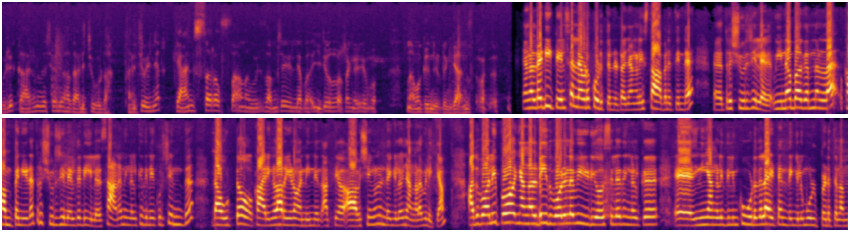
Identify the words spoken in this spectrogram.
ഒരു കാരണവശാലും അത് അടിച്ചുകൂടാ. അടിച്ചു കഴിഞ്ഞാൽ ക്യാൻസറസ് ആണ്. ഒരു സംശയമില്ല ഇരുപത് വർഷം കഴിയുമ്പോൾ നമുക്കും കിട്ടും ക്യാൻസർ. ഞങ്ങളുടെ ഡീറ്റെയിൽസ് എല്ലാം ഇവിടെ കൊടുത്തിട്ടുണ്ട് കേട്ടോ ഞങ്ങൾ ഈ സ്ഥാപനത്തിന്റെ തൃശ്ശൂർ ജില്ലയിൽ വീണ ബർഗർ എന്നുള്ള കമ്പനിയുടെ തൃശ്ശൂർ ജില്ലയിലത്തെ ഡീലേഴ്സ് ആണ്. നിങ്ങൾക്ക് ഇതിനെക്കുറിച്ച് എന്ത് ഡൗട്ടോ കാര്യങ്ങൾ അറിയണോ? ഇനി അത്യ ആവശ്യങ്ങളുണ്ടെങ്കിലോ ഞങ്ങളെ വിളിക്കാം. അതുപോലെ ഇപ്പോൾ ഞങ്ങളുടെ ഇതുപോലുള്ള വീഡിയോസിൽ നിങ്ങൾക്ക് ഇനി ഞങ്ങൾ ഇതിലും കൂടുതലായിട്ട് എന്തെങ്കിലും ഉൾപ്പെടുത്തണം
